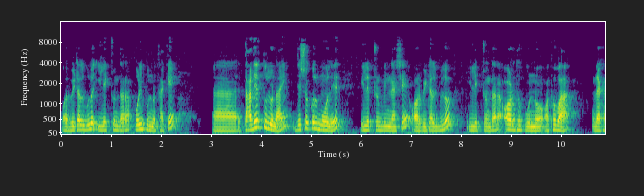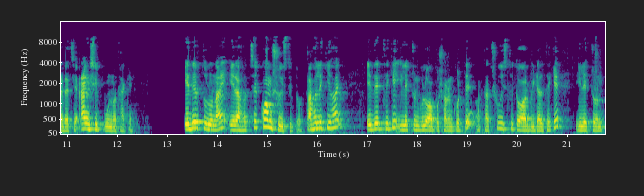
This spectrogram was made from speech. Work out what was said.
অরবিটালগুলো ইলেকট্রন দ্বারা পরিপূর্ণ থাকে। তাদের তুলনায় যে সকল মৌলের ইলেকট্রন বিন্যাসে অরবিটালগুলো ইলেকট্রন দ্বারা অর্ধপূর্ণ অথবা দেখা যাচ্ছে আংশিক পূর্ণ থাকে। এদের তুলনায় এরা হচ্ছে কম সুস্থিত। তাহলে কি হয়? এদের থেকে ইলেকট্রনগুলো অপসারণ করতে, অর্থাৎ সুস্থিত অরবিটাল থেকে ইলেকট্রন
